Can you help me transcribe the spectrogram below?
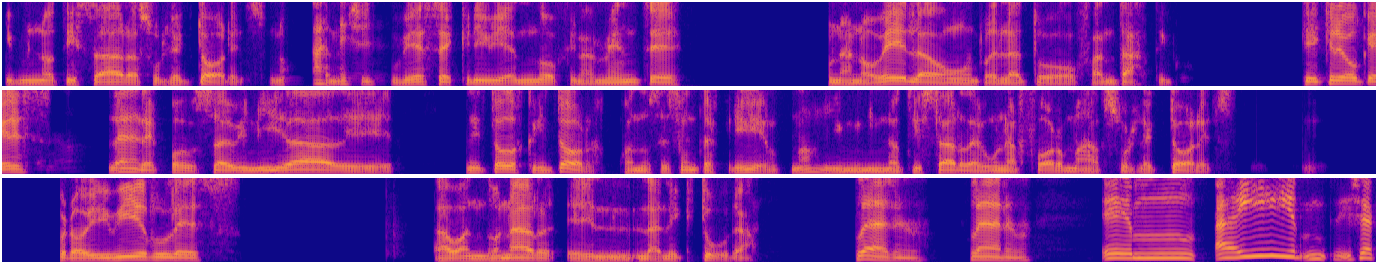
hipnotizar a sus lectores, ¿no? Como sí. si estuviese escribiendo finalmente una novela o un relato fantástico, que creo que es la responsabilidad de, de todo escritor cuando se sienta a escribir, ¿no? Y hipnotizar de alguna forma a sus lectores. Prohibirles abandonar el- la lectura. Claro, claro. Em, ahí mm, ya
